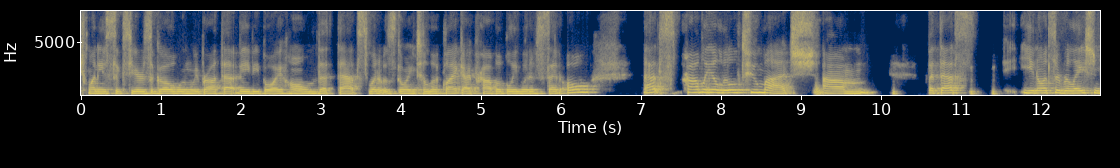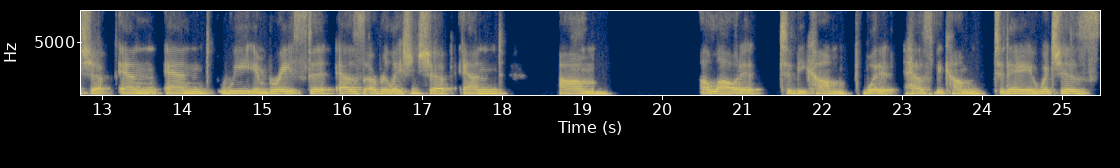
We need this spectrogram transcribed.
26 years ago when we brought that baby boy home that that's what it was going to look like, I probably would have said, "Oh, that's probably a little too much." Um, but that's you know it's a relationship and and we embraced it as a relationship and um allowed it to become what it has become today which is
